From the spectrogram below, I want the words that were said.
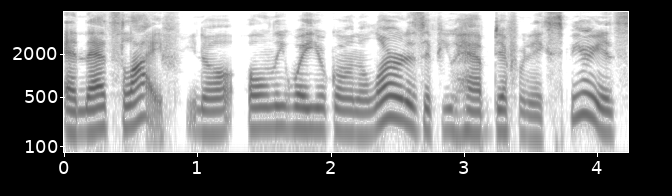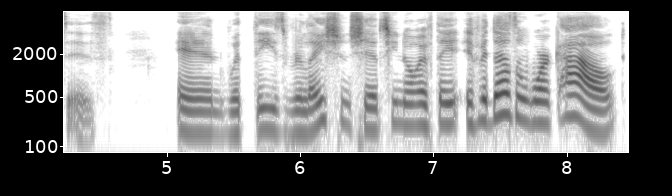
and that's life. You know, only way you're going to learn is if you have different experiences. And with these relationships, you know, if they if it doesn't work out,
